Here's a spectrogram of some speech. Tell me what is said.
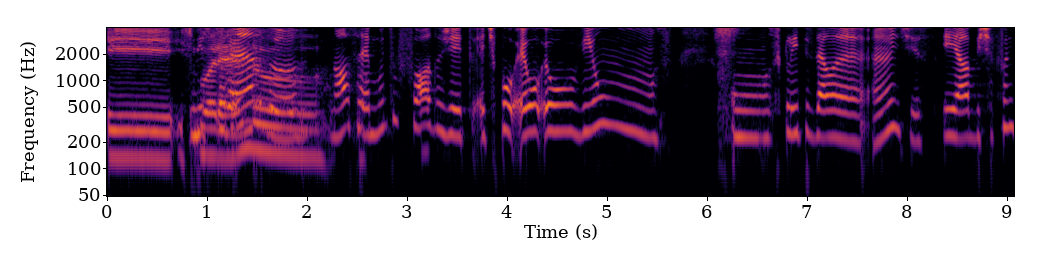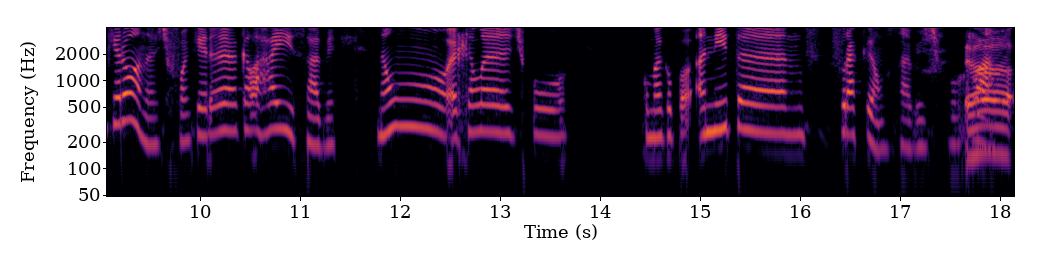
e explorando. Misturando. Nossa, é muito foda o jeito. É tipo, eu, eu vi uns uns clipes dela antes e ela bicha funkeirona, tipo, funkeira é aquela raiz, sabe? Não aquela, tipo, como é que eu posso... Anitta no furacão, sabe? Tipo, ela...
